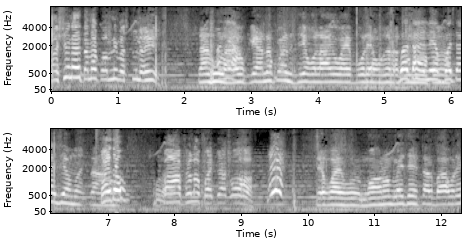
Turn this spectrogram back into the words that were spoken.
કશું નહીં તમે કોમની વસ્તુ નહીં. તાર હું લાવ્યો કે આને પણ જે લાયો એ બોલ્યા વગર બતાય લે અકલનો પણ બતાજે કહી દઉં? બા પેલો બચ્યા કહો. હોય હું લઈ જાય તાર બાવરે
